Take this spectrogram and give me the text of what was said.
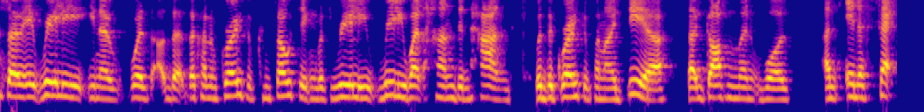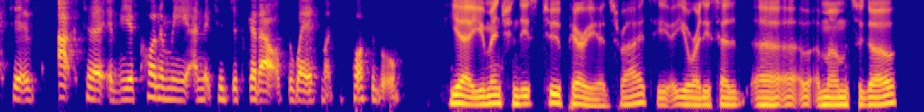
so it really you know was the, the kind of growth of consulting was really really went hand in hand with the growth of an idea that government was an ineffective actor in the economy and it should just get out of the way as much as possible. Yeah you mentioned these two periods right? You, you already said uh, a, a moment ago.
